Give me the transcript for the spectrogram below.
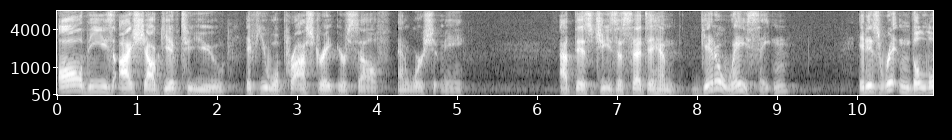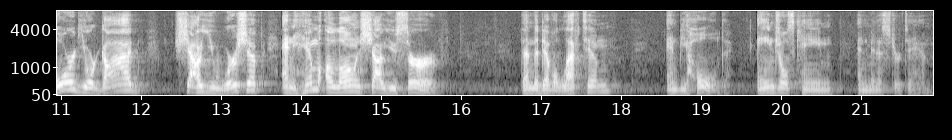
All these I shall give to you if you will prostrate yourself and worship me. At this, Jesus said to him, Get away, Satan. It is written, The Lord your God shall you worship, and him alone shall you serve. Then the devil left him, and behold, angels came and minister to him.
